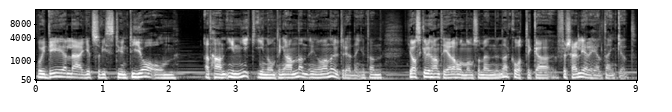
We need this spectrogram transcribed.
och i det läget så visste ju inte jag om att han ingick i någonting annan, i någon annan utredning. Utan jag skulle hantera honom som en narkotikaförsäljare helt enkelt.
